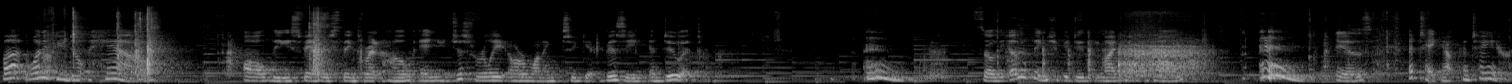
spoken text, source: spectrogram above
But what if you don't have all these fabulous things right at home and you just really are wanting to get busy and do it? So the other things you could do that you might have at home is a takeout container.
